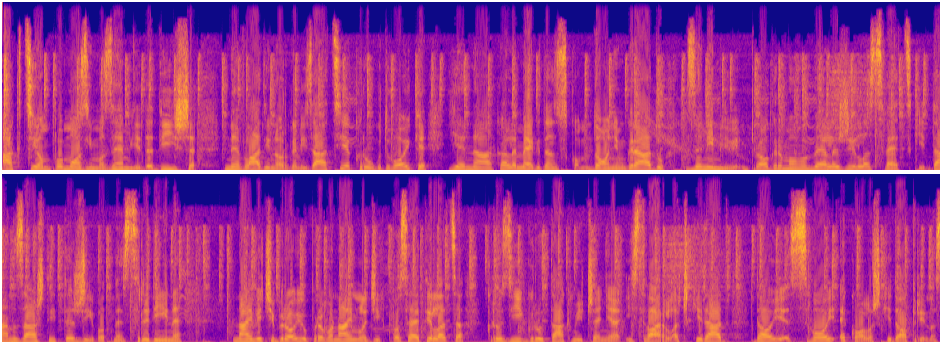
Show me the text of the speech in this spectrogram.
Akcijom Pomozimo zemlji da diše, nevladina organizacija Krug dvojke je na Kalemegdanskom donjem gradu zanimljivim programom obeležila Svetski dan zaštite životne sredine. Najveći broj upravo najmlađih posetilaca kroz igru, takmičenja i stvaralački rad dao je svoj ekološki doprinos.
